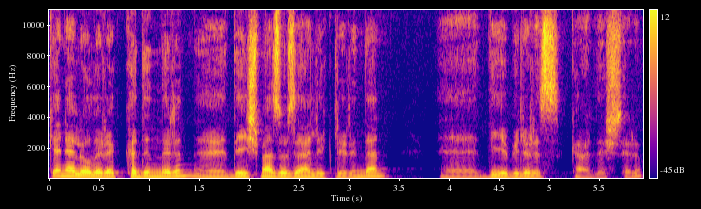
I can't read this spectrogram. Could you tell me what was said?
genel olarak kadınların e, değişmez özelliklerinden diyebiliriz kardeşlerim.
